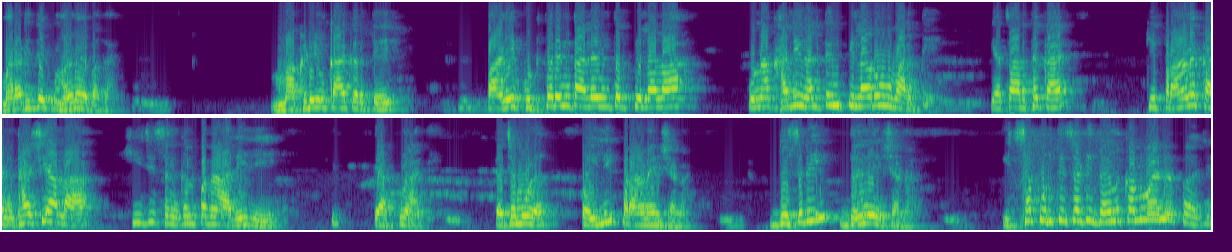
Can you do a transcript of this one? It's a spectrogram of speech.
मराठीत एक म्हण आहे बघा. माकडीन काय करते? पाणी कुठपर्यंत आल्यानंतर पिलाला पुन्हा खाली घालते आणि पिलावर उभारते. याचा अर्थ काय? की प्राण कंठाशी आला ही जी संकल्पना आलेली ती त्यातनं आली. त्याच्यामुळं पहिली प्राणेषणा दुसरी धनेषणा इच्छापूर्तीसाठी धन कमवायला पाहिजे.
